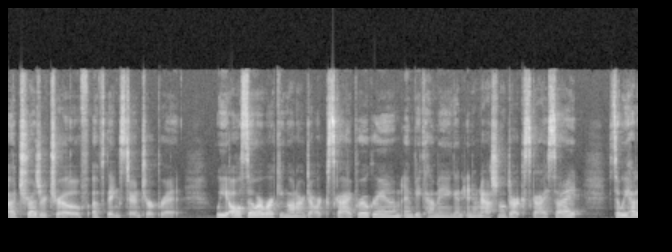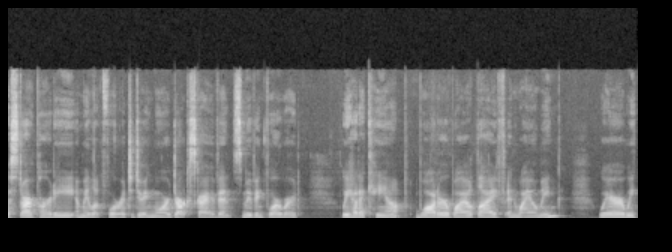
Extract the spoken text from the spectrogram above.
a treasure trove of things to interpret. We also are working on our dark sky program and becoming an international dark sky site. So we had a star party and we look forward to doing more dark sky events moving forward. We had a camp, water, wildlife in Wyoming where we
